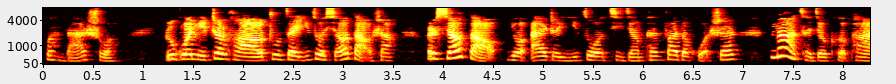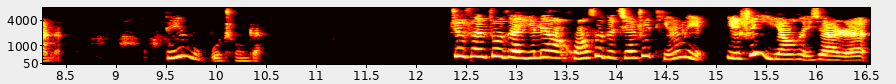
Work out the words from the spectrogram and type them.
旺达说：“如果你正好住在一座小岛上，而小岛又挨着一座即将喷发的火山，那才叫可怕呢。”蒂姆补充着：“就算坐在一辆黄色的潜水艇里，也是一样很吓人。”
